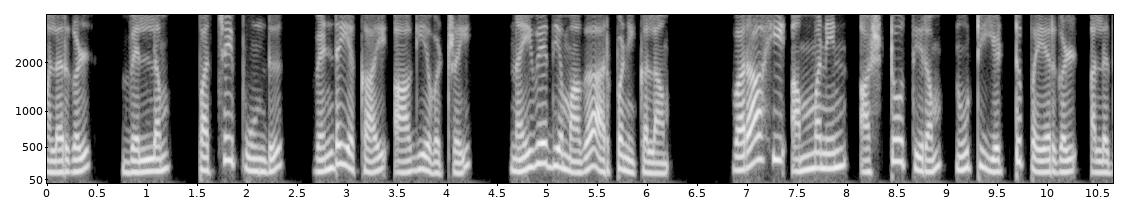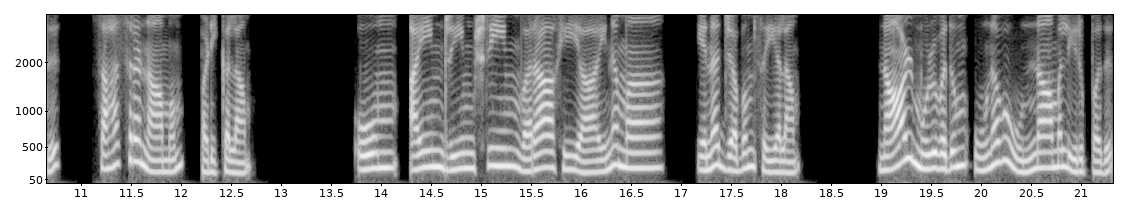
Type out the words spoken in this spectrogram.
மலர்கள் வெல்லம் பச்சை பூண்டு வெண்டையக்காய் ஆகியவற்றை நைவேத்தியமாக அர்ப்பணிக்கலாம். வராகி அம்மனின் அஷ்டோத்திரம் நூற்றி எட்டு பெயர்கள் அல்லது சஹசிரநாமம் படிக்கலாம். ஓம் ஐம் ரீம் ஸ்ரீம் வராகியாய் நம என ஜபம் செய்யலாம். நாள் முழுவதும் உணவு உண்ணாமல் இருப்பது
